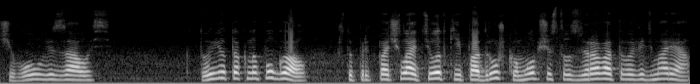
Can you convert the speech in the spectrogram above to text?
чего увязалась. Кто ее так напугал, что предпочла тетке и подружкам общество звероватого ведьмаря.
